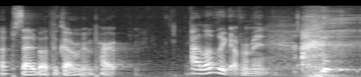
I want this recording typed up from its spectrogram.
upset about the government part. I love the government.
